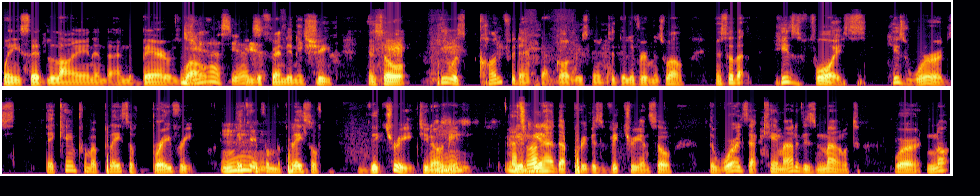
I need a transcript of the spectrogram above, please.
when he said lion and the, and the bear as well yes, in yes. defending his sheep. And so he was confident that God was going to deliver him as well. And so that his voice, his words, they came from a place of bravery. They came Mm, from a place of victory. Do you know what I mean? mm. he, had, right. he had that previous victory and so the words that came out of his mouth were not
